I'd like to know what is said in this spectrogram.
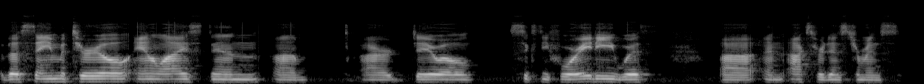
the same material analyzed in um, our JEOL 6480 with uh, an Oxford Instruments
